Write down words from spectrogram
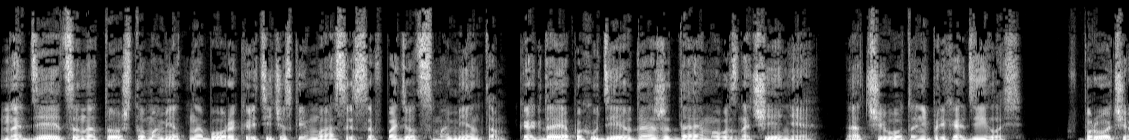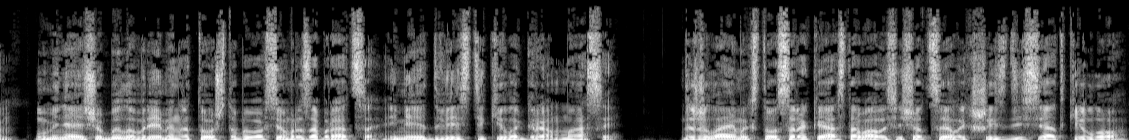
Надеяться на то, что момент набора критической массы совпадет с моментом, когда я похудею до ожидаемого значения, от чего-то не приходилось. Впрочем, у меня еще было время на то, чтобы во всем разобраться, имея 200 килограмм массы. До желаемых 140 оставалось еще целых 60 кило.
